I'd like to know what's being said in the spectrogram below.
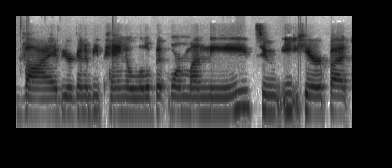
vibe. You're going to be paying a little bit more money to eat here, but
